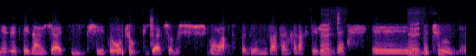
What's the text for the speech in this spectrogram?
Nedret Bey'den rica ettiğimiz bir şeydi. O çok güzel çalışma yaptı tabii. Onun zaten karakteri evet. öyle. E, evet. Bütün e,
